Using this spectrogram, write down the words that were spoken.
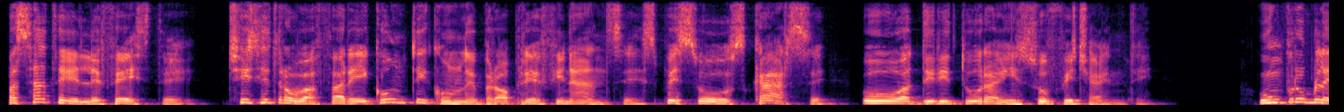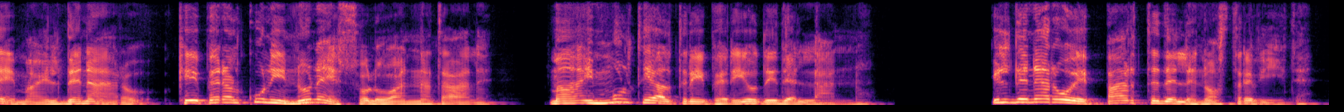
Passate le feste, ci si trova a fare i conti con le proprie finanze, spesso scarse o addirittura insufficienti. Un problema il denaro che per alcuni non è solo a Natale, ma in molti altri periodi dell'anno. Il denaro è parte delle nostre vite.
